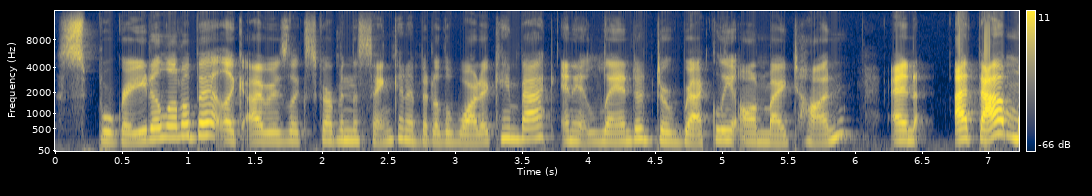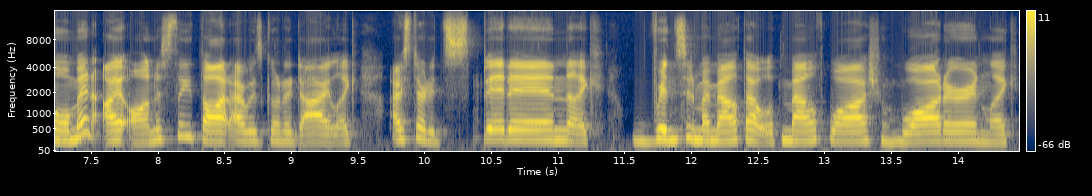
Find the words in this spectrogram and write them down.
sprayed a little bit. Like I was like scrubbing the sink and a bit of the water came back and it landed directly on my tongue. And at that moment, I honestly thought I was gonna die. Like I started spitting, like rinsing my mouth out with mouthwash and water, and like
